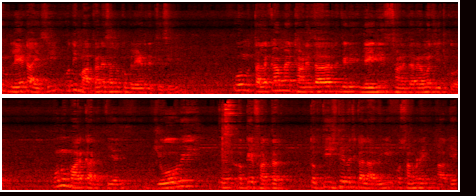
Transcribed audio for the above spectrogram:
ਕੰਪਲੇਂਟ ਆਈ ਸੀ ਉਹਦੀ ਮਾਤਾ ਨੇ ਸਾਨੂੰ ਕੰਪਲੇਂਟ ਦਿੱਤੀ ਸੀ ਜੀ। ਉਹ ਮੁਤਲਕਾ ਮੈਂ ਥਾਣੇਦਾਰ ਜਿਹੜੀ ਲੇਡੀ ਥਾਣੇਦਾਰ ਅਮਰਜੀਤ ਕੌਰ ਉਹਨੂੰ ਮਾਰ ਕਰ ਦਿੱਤੀ ਹੈ ਜੀ। ਜੋ ਵੀ ਅੱਗੇ ਫਰਦਰ ਤਫਤੀਸ਼ ਦੇ ਵਿੱਚ ਗੱਲ ਆਵੇਗੀ ਉਹ ਸਾਹਮਣੇ ਆ ਕੇ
